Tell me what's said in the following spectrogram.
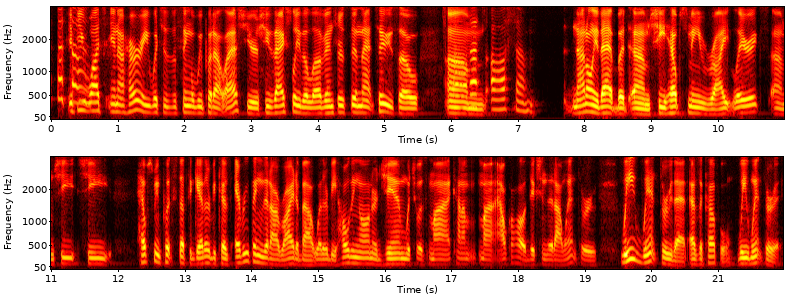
if you watch In a Hurry, which is the single we put out last year, she's actually the love interest in that too. So, oh, um, oh, that's awesome. Not only that, but um, she helps me write lyrics. Um, she she helps me put stuff together because everything that I write about, whether it be holding on or Jim, which was my kind of my alcohol addiction that I went through, we went through that as a couple. We went through it,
